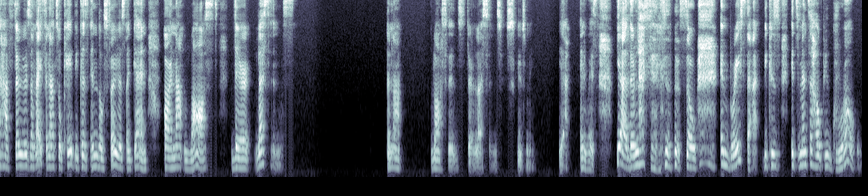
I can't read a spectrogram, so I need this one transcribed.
to have failures in life and that's okay because in those failures, again, are not lost. They're lessons. They're not losses, they're lessons. Excuse me. Yeah. Anyways, yeah, they're lessons. so embrace that because it's meant to help you grow.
